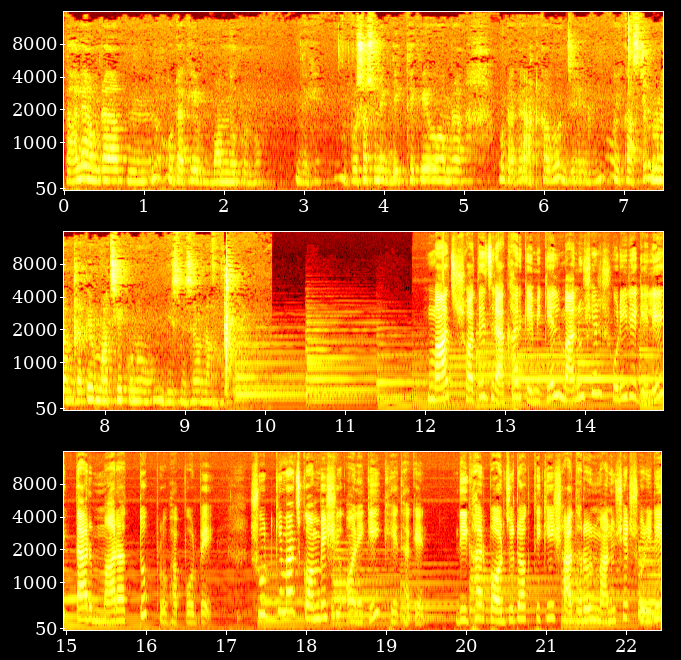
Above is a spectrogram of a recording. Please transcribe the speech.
তাহলে আমরা ওটাকে বন্ধ করব দেখে। প্রশাসনিক দিক থেকেও আমরা ওটাকে আটকাবো যে ওই কাজটা মানে যাতে মাছে কোনো বিষ মেশানো না হয়। মাছ সতেজ রাখার কেমিক্যাল মানুষের শরীরে গেলে তার মারাত্মক প্রভাব পড়বে। শুটকি মাছ কম বেশি অনেকেই খেয়ে থাকেন। দীঘার পর্যটক থেকে সাধারণ মানুষের শরীরে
